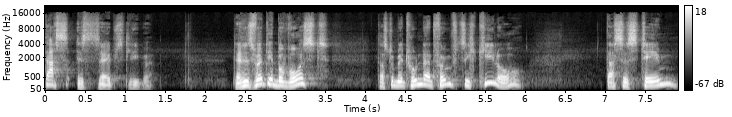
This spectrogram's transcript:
Das ist Selbstliebe. Denn es wird dir bewusst, dass du mit 150 Kilo das System,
